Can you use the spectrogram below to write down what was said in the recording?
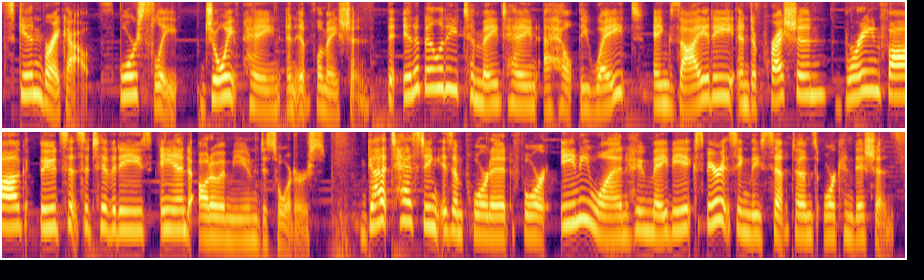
skin breakouts, poor sleep, joint pain, and inflammation, the inability to maintain a healthy weight, anxiety and depression, brain fog, food sensitivities, and autoimmune disorders. Gut testing is important for anyone who may be experiencing these symptoms or conditions.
